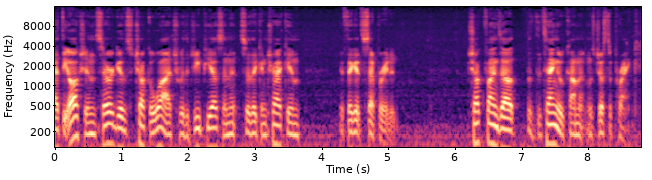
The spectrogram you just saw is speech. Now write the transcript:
At the auction, Sarah gives Chuck a watch with a GPS in it so they can track him if they get separated. Chuck finds out that the Tango comment was just a prank.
